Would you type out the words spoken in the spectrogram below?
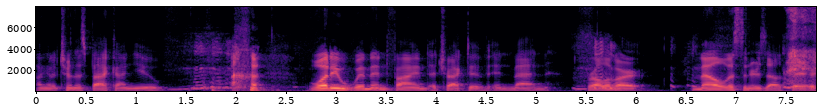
I'm gonna turn this back on you. what do women find attractive in men? For all of our male listeners out there,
